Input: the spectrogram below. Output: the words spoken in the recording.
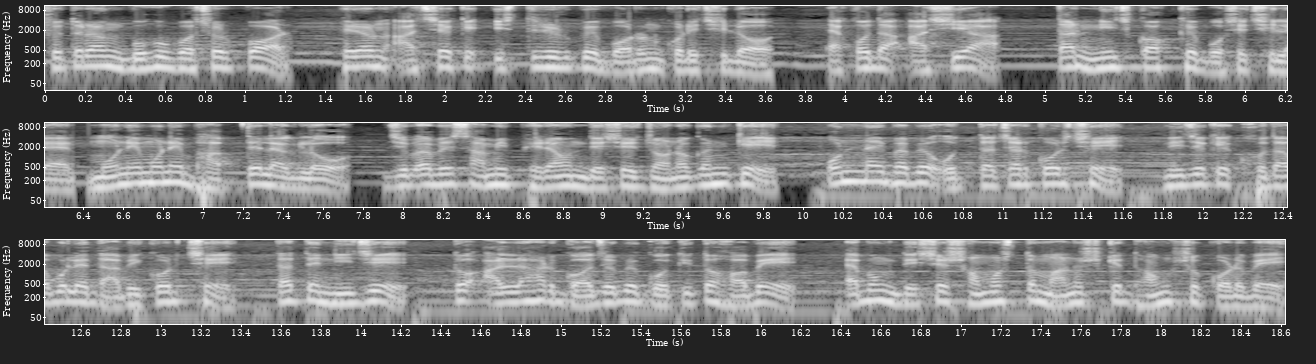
সুতরাং বহু বছর পর ফেরাউন আছিয়াকে স্ত্রীরূপে বরণ করেছিল। একদা আসিয়া তার নিজ কক্ষে বসেছিলেন। মনে মনে ভাবতে লাগল, যেভাবে স্বামী ফেরাউন দেশের জনগণকে অন্যায়ভাবে অত্যাচার করছে, নিজেকে খোদা বলে দাবি করছে, তাতে নিজে তো আল্লাহর গজবে গতিত হবে এবং দেশের সমস্ত মানুষকে ধ্বংস করবে।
